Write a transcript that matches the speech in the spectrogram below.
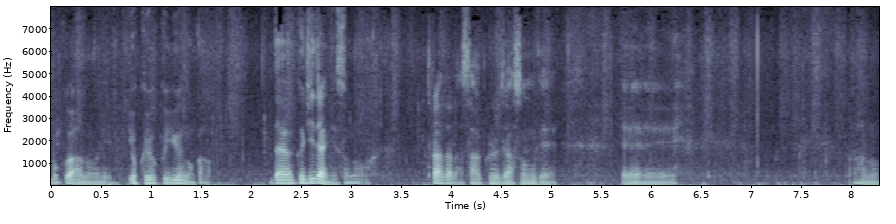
僕はあのよくよく言うのが大学時代にそのただただサークルで遊んで、えー、あの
